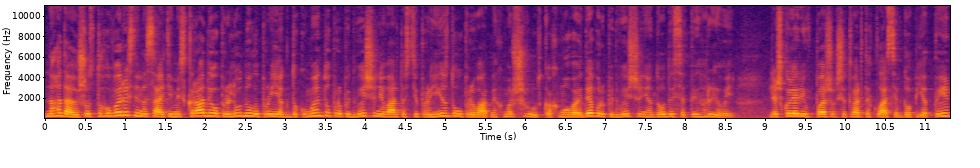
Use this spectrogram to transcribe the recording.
Нагадаю, 6 вересня на сайті міськради оприлюднили проєкт документу про підвищення вартості проїзду у приватних маршрутках. Мова йде про підвищення до 10 гривень. Для школярів перших-четвертих класів до 5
